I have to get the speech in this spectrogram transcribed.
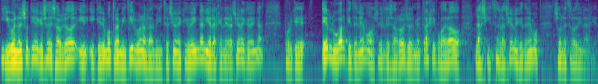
Y bueno, eso tiene que ser desarrollado y, queremos transmitir bueno, a las administraciones que vengan y a las generaciones que vengan, porque el lugar que tenemos, el desarrollo, el metraje cuadrado, las instalaciones que tenemos son extraordinarias.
